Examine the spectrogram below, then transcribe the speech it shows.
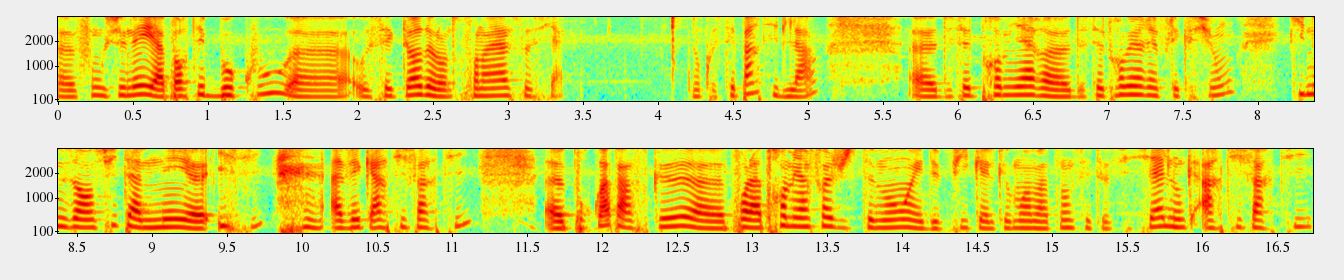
euh, fonctionner et apporter beaucoup euh, au secteur de l'entrepreneuriat social? Donc c'est parti de là. Euh, de, cette première, euh, de cette première réflexion qui nous a ensuite amené euh, ici avec Artifarty. pourquoi? Parce que pour la première fois justement, et depuis quelques mois maintenant c'est officiel, donc Artifarty,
